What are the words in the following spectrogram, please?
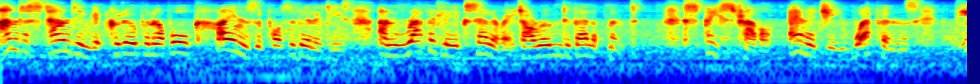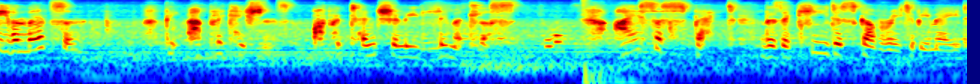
Understanding it could open up all kinds of possibilities and rapidly accelerate our own development. Space travel, energy, weapons, even medicine. The applications are potentially limitless. I suspect there's a key discovery to be made,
